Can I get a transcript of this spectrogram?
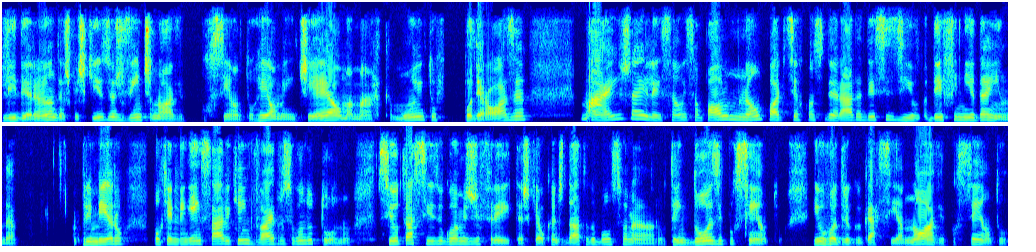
liderando as pesquisas, 29% realmente é uma marca muito poderosa, mas a eleição em São Paulo não pode ser considerada decisiva, definida ainda. Primeiro, porque ninguém sabe quem vai para o segundo turno. Se o Tarcísio Gomes de Freitas, que é o candidato do Bolsonaro, tem 12% e o Rodrigo Garcia 9%,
